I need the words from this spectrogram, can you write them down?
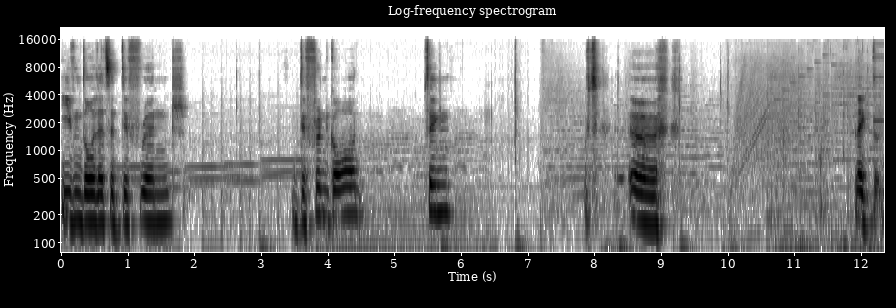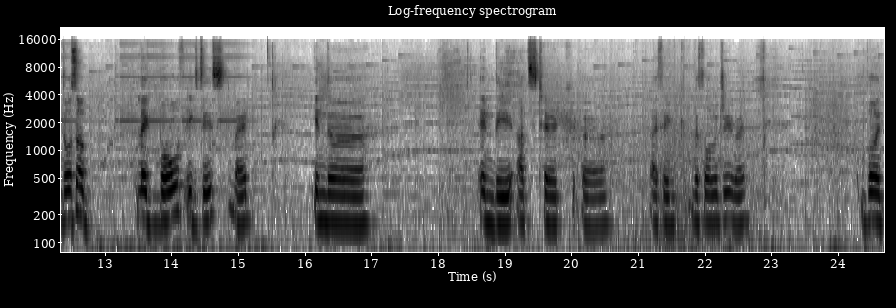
even though that's a different different god thing. uh, like th those are like both exist, right? In the in the Aztec, uh, I think mythology, right? But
